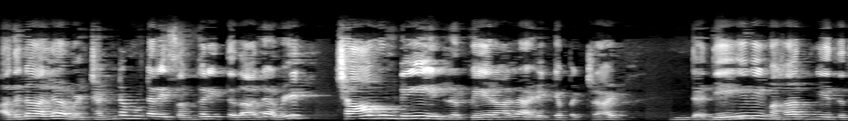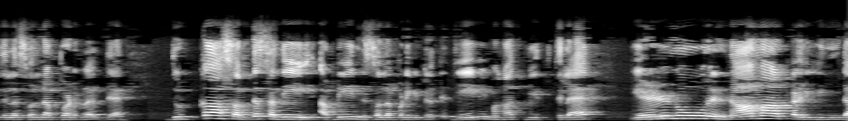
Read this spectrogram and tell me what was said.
அதனால அவள் சண்ட முண்டரை சங்கரித்ததால அவள் சாமுண்டி என்ற பெயரால அழைக்கப்பெற்றாள். இந்த தேவி மகாத்மியத்துல சொல்லப்படுற இந்த துர்கா சப்த சதி அப்படின்னு சொல்லப்படுகின்ற இந்த தேவி மகாத்மியத்துல எழுநூறு நாமாக்கள் இந்த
